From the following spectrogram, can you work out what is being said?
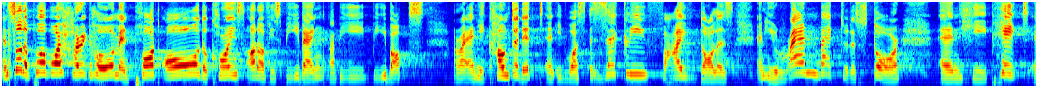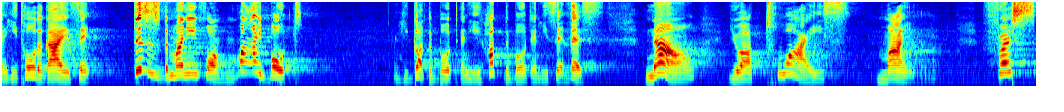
And so the poor boy hurried home and poured all the coins out of his piggy bank, uh, piggy, piggy box, all right, and he counted it, and it was exactly $5. And he ran back to the store and he paid, and he told the guy and said, This is the money for my boat. And he got the boat and he hugged the boat and he said this Now you are twice mine. First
